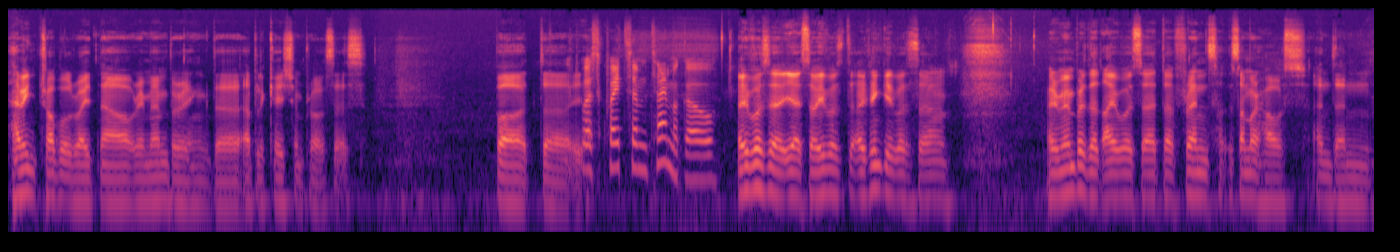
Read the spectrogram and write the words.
having trouble right now remembering the application process, but uh, It was quite some time ago. it was uh, yeah. So it was. I think it was. Uh, I remember that I was at a friend's summer house, and then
